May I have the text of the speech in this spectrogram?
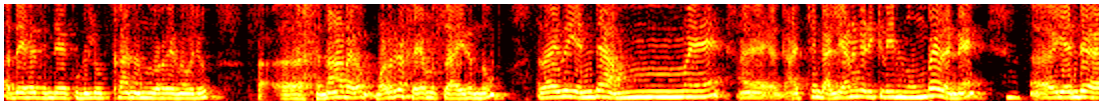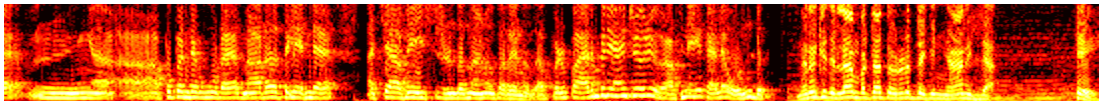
അദ്ദേഹത്തിന്റെ കുടിലുദ്ഖാൻ എന്ന് പറയുന്ന ഒരു നാടകം വളരെ ഫേമസ് ആയിരുന്നു. അതായത് എന്റെ അമ്മയെ അച്ഛൻ കല്യാണം കഴിക്കുന്നതിന് മുമ്പേ തന്നെ എന്റെ അപ്പൂപ്പന്റെ കൂടെ നാടകത്തിൽ എന്റെ അച്ഛൻ അഭിനയിച്ചിട്ടുണ്ടെന്നാണ് പറയുന്നത് അപ്പോൾ പാരമ്പര്യമായിട്ട് ഒരു അഭിനയ കല ഉണ്ട്. നിനക്ക് ചെല്ലാൻ പറ്റാത്ത ഒരിടത്തേക്ക് ഞാനില്ല. ഏയ്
